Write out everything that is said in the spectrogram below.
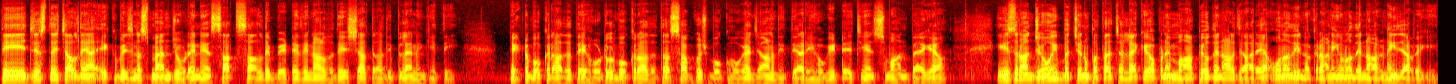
ਤੇ ਜਿਸ ਤੇ ਚੱਲਦਿਆਂ ਇੱਕ ਬਿਜ਼ਨਸਮੈਨ ਜੋੜੇ ਨੇ 7 ਸਾਲ ਦੇ ਬੇਟੇ ਦੇ ਨਾਲ ਵਿਦੇਸ਼ ਯਾਤਰਾ ਦੀ ਪਲੈਨਿੰਗ ਕੀਤੀ। ਟਿਕਟ ਬੁੱਕ ਕਰਾ ਦਿੱਤੇ, ਹੋਟਲ ਬੁੱਕ ਕਰਾ ਦਿੱਤਾ, ਸਭ ਕੁਝ ਬੁੱਕ ਹੋ ਗਿਆ, ਜਾਣ ਦੀ ਤਿਆਰੀ ਹੋ ਗਈ, ਟੇਚੀਆਂ 'ਚ ਸਮਾਨ ਪੈ ਗਿਆ। ਇਸ ਦੌਰਾਨ ਜਿਉਂ ਹੀ ਬੱਚੇ ਨੂੰ ਪਤਾ ਚੱਲਿਆ ਕਿ ਉਹ ਆਪਣੇ ਮਾਪਿਓ ਦੇ ਨਾਲ ਜਾ ਰਿਹਾ, ਉਹਨਾਂ ਦੀ ਨੌਕਰਾਨੀ ਉਹਨਾਂ ਦੇ ਨਾਲ ਨਹੀਂ ਜਾਵੇਗੀ।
